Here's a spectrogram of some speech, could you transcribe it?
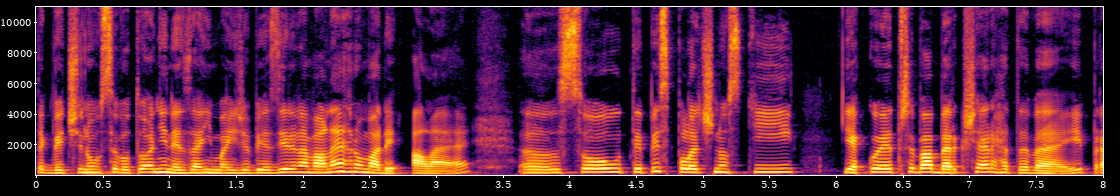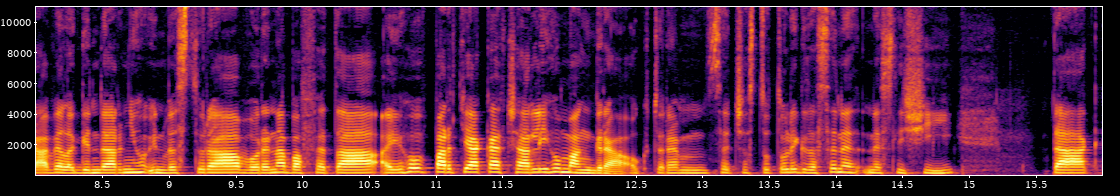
tak většinou se o to ani nezajímají, že by jezdili na valné hromady, ale uh, jsou typy společností, jako je třeba Berkshire Hathaway, právě legendárního investora Warrena Buffetta a jeho partiáka Charlieho Mangra, o kterém se často tolik zase ne- neslyší, tak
